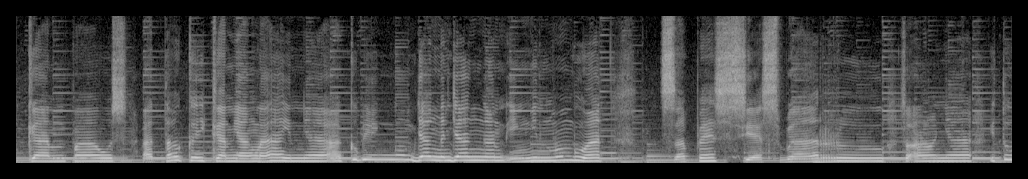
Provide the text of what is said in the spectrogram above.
ikan paus Atau ke ikan yang lainnya. Aku bingung jangan-jangan ingin membuat spesies baru. Soalnya itu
